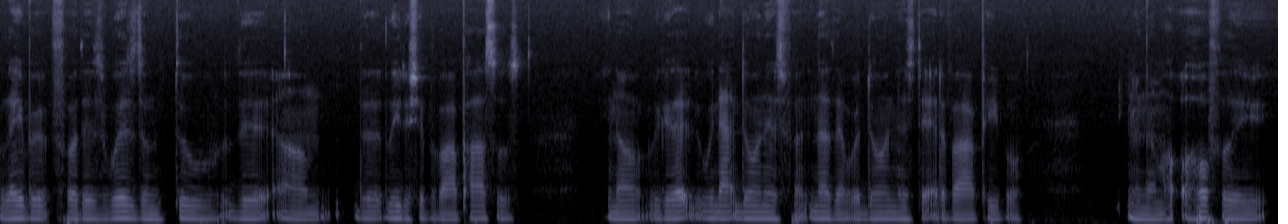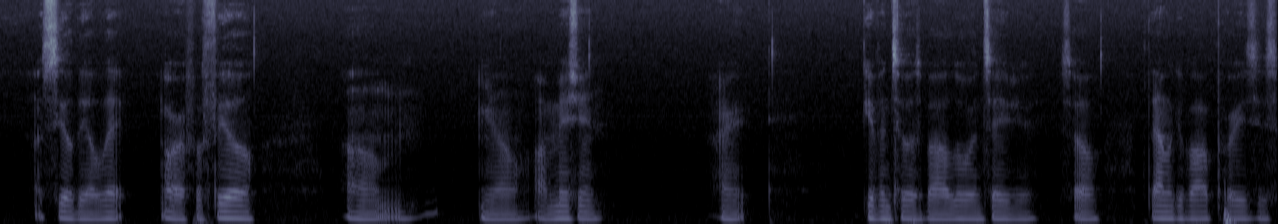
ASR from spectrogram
labored for this wisdom through the um, the leadership of our apostles. You know, because we're not doing this for nothing. We're doing this to edify our people, and um, ho- hopefully seal the elect or fulfill, um, you know, our mission. Right, given to us by our Lord and Savior. So. Then I'm give all praises,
